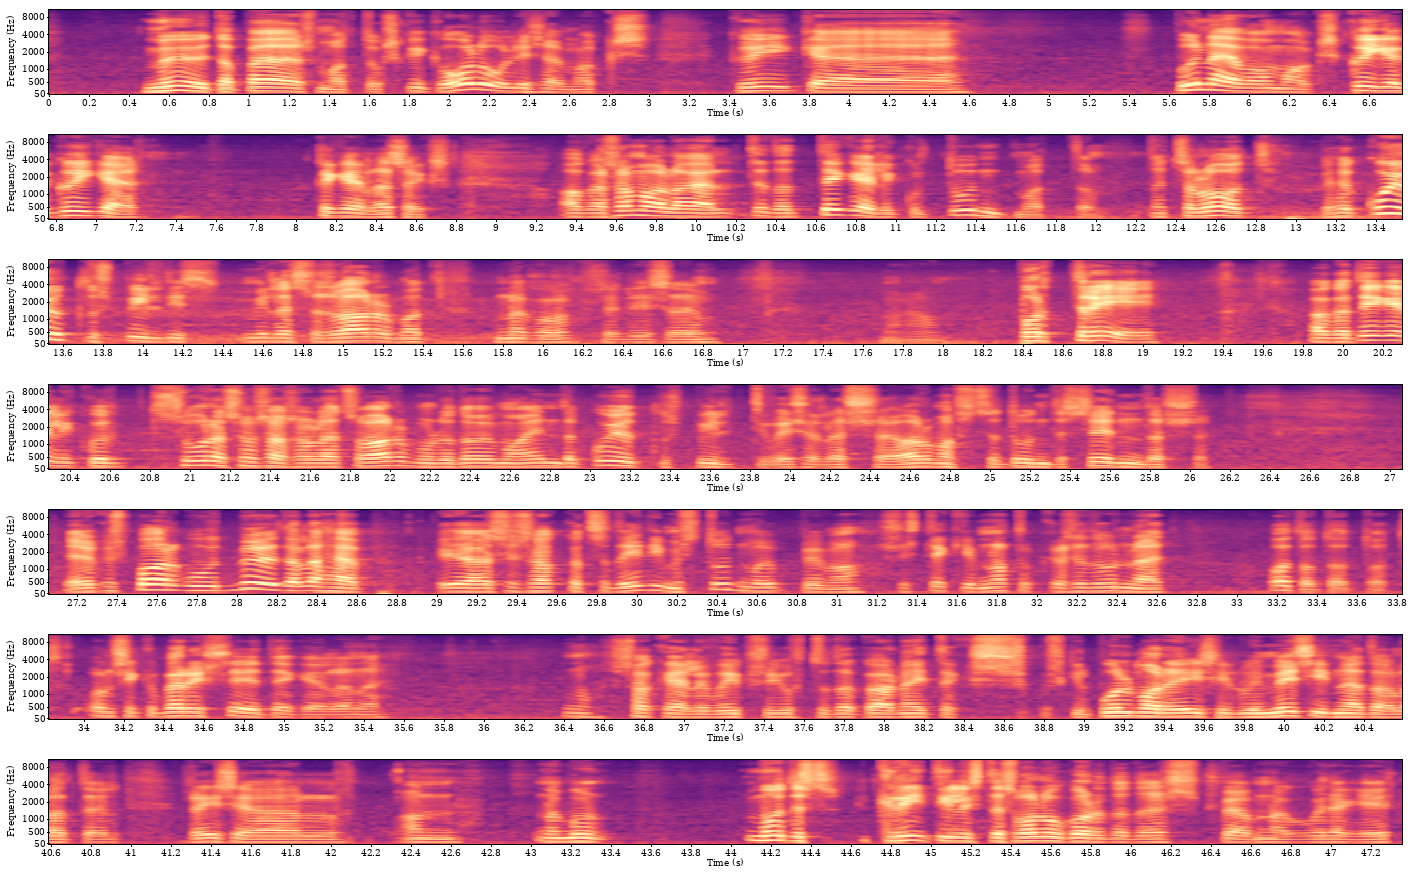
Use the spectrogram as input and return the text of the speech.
möödapääsmatuks, kõige olulisemaks, kõige põnevamaks, kõige-kõige tegelaseks, aga samal ajal teda tegelikult tundmata, et sa lood ühe kujutluspildis, millesse sa armad nagu sellise no, portree, aga tegelikult suures osas oled sa armunud omaenda kujutluspilti või sellesse armastuse tundesse endasse. ja kus paar kuud mööda läheb ja siis hakkad seda inimest tundma õppima, siis tekib natuke see tunne, et oot-oot-oot-oot, on see ikka päris see tegelane. noh, sageli võib see juhtuda ka näiteks kuskil pulmareisil või mesinädalatel. reisi ajal on nagu muudes kriitilistes olukordades peab nagu kuidagi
